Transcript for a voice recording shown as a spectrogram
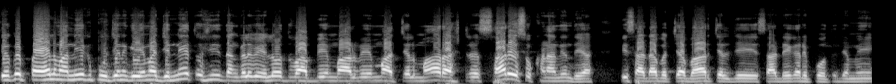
ਕਿਉਂਕਿ ਪਹਿਲਵਾਨੀ ਇੱਕ ਪੂਜਨ ਗੇਮ ਆ, ਜਿੰਨੇ ਤੁਸੀਂ ਦੰਗਲ ਵੇਖ ਲਓ, ਦੁਆਬੇ, ਮਾਲਵੇ, ਹਿਮਾਚਲ, ਮਹਾਰਾਸ਼ਟਰ, ਸਾਰੇ ਸੁਖਣਾ ਦੇ ਹੁੰਦੇ ਆ ਵੀ ਸਾਡਾ ਬੱਚਾ ਬਾਹਰ ਚਲ ਜੇ, ਸਾਡੇ ਘਰੇ ਪੁੱਤ ਜੰਮੇ,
